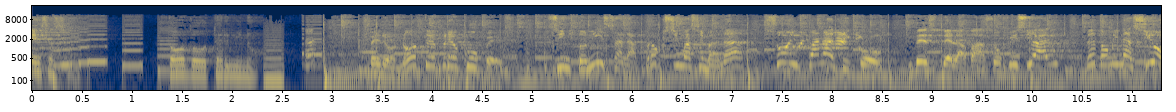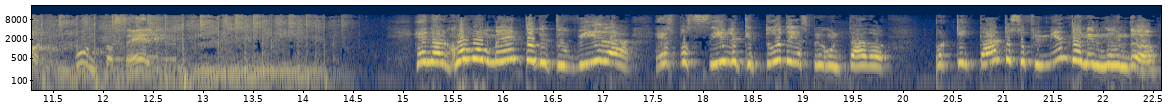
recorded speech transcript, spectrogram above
Es así. Todo terminó. Pero no te preocupes. Sintoniza la próxima semana Soy Fanático desde la base oficial de dominación.cl. En algún momento de tu vida es posible que tú te hayas preguntado ¿por qué hay tanto sufrimiento en el mundo?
